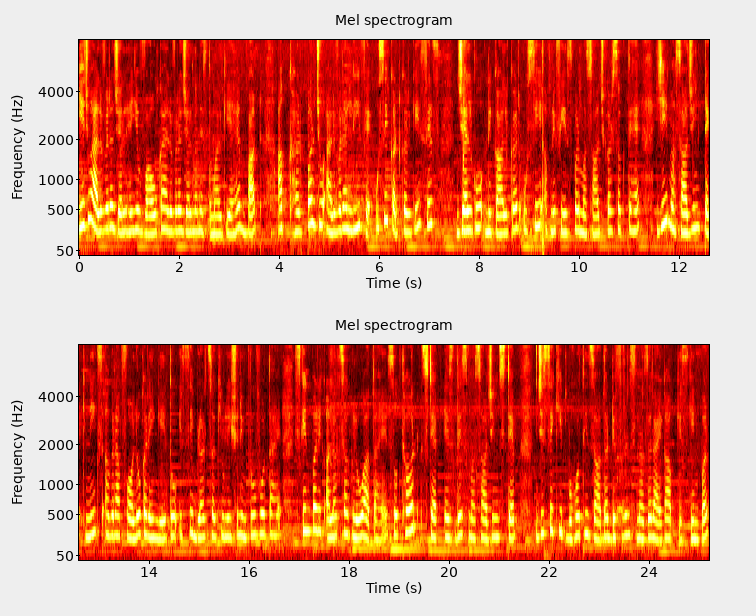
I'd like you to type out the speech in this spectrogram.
ये जो एलोवेरा जेल है, ये वाओ का एलोवेरा जेल मैंने इस्तेमाल किया है बट आप घर पर जो एलोवेरा लीफ है, उसे कट करके सिर्फ़ जेल को निकाल कर उसे अपने फेस पर मसाज कर सकते हैं। ये मसाजिंग टेक्निक्स अगर आप फॉलो करेंगे तो इससे ब्लड सर्कुलेशन इम्प्रूव होता है स्किन पर एक अलग सा ग्लो आता है। So third step is this massaging step जिससे कि बहुत ही ज़्यादा डिफरेंस नज़र आएगा आपकी स्किन पर।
